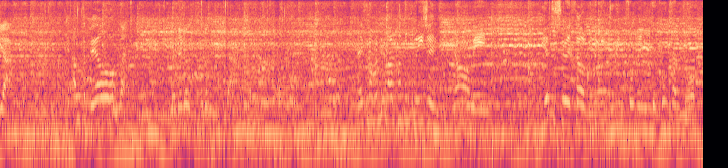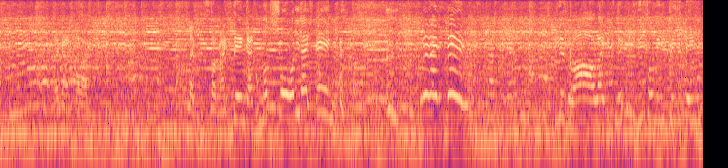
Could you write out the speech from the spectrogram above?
Yeah. Out the bill. No one thing about content creation. No, man. You have to show yourself. You've been doing so many. It's a full-time job. Like, I'm, um, like, this is not my thing, guys. I'm not sure. What do you guys think? what do you guys think? Because, wow, like, it's making me do so many crazy things.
